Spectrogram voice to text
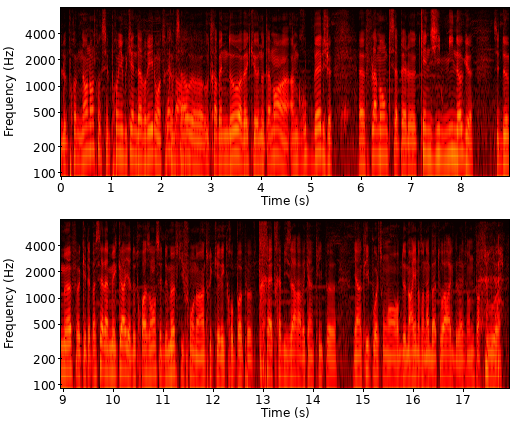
le premier. Non, non, je crois que c'est le premier week-end d'avril ou un truc comme ça ouais. au, au Trabendo avec euh, notamment un, un groupe belge euh, flamand qui s'appelle euh, Kenji Minogue. C'est deux meufs euh, qui étaient passées à la Mecca il y a 2-3 ans. C'est deux meufs qui font un truc électropop euh, très très bizarre avec un clip. euh, Il y a un clip où elles sont en robe de mariée dans un abattoir avec de la viande partout.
